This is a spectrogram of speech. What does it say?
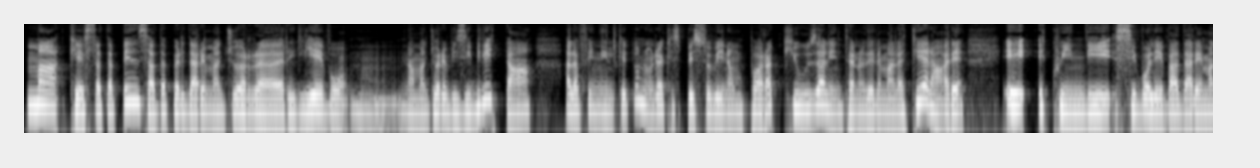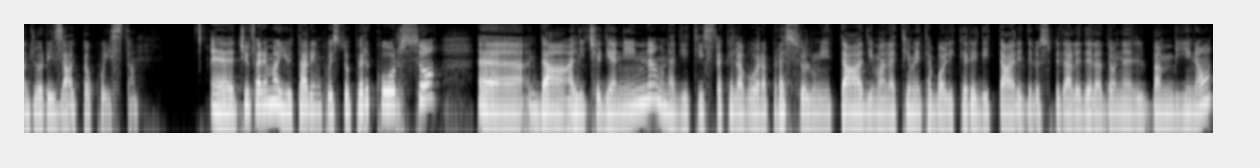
ma che è stata pensata per dare maggior rilievo, una maggiore visibilità alla fenilchetonuria che spesso viene un po' racchiusa all'interno delle malattie rare e, e quindi si voleva dare maggior risalto a questa. Eh, ci faremo aiutare in questo percorso eh, da Alice Dianin, una dietista che lavora presso l'unità di malattie metaboliche ereditarie dell'ospedale della donna e del bambino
